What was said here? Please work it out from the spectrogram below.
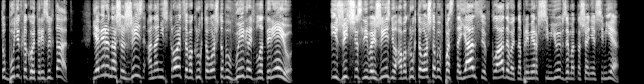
то будет какой-то результат – я верю, наша жизнь, она не строится вокруг того, чтобы выиграть в лотерею и жить счастливой жизнью, а вокруг того, чтобы в постоянстве вкладывать, например, в семью и взаимоотношения в семье.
